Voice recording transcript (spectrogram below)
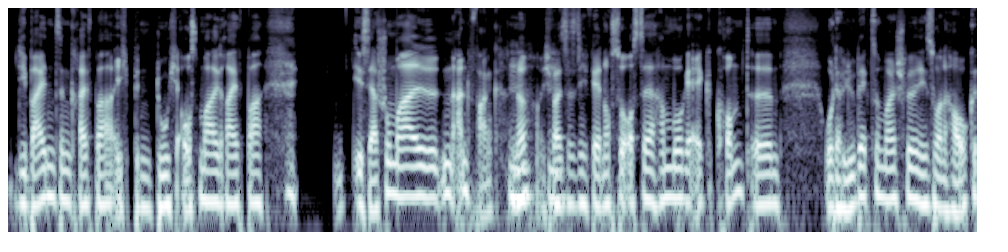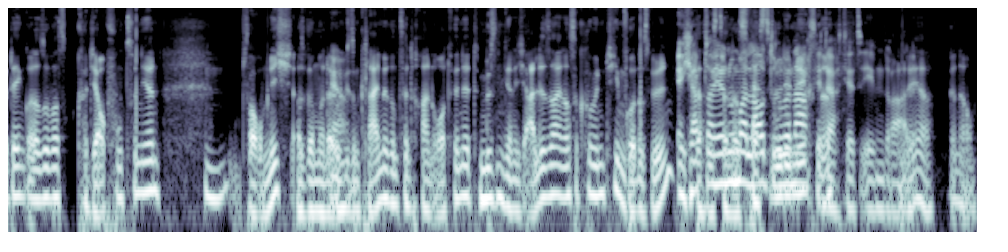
die beiden sind greifbar, ich bin durchaus mal greifbar ist ja schon mal ein Anfang. Ne? Mhm. Ich weiß jetzt nicht, wer noch so aus der Hamburger Ecke kommt ähm, oder Lübeck zum Beispiel, wenn ich so an Hauke denke oder sowas, könnte ja auch funktionieren. Mhm. Warum nicht? Also wenn man da ja. irgendwie so einen kleineren zentralen Ort findet, müssen ja nicht alle sein aus der Community, um Gottes Willen. Ich habe da ja nur mal laut drüber ne? nachgedacht ne? jetzt eben gerade. Ja, genau.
